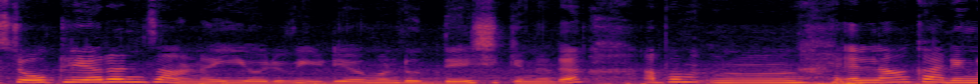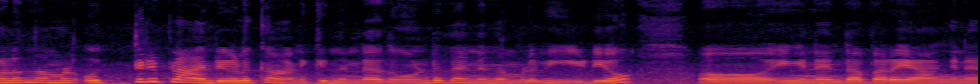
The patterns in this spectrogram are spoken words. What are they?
സ്റ്റോക്ക് ക്ലിയറൻസ് ആണ് ഈ ഒരു വീഡിയോ കൊണ്ട് ഉദ്ദേശിക്കുന്നത്. അപ്പം എല്ലാ കാര്യങ്ങളും നമ്മൾ ഒത്തിരി പ്ലാന്റുകൾ കാണിക്കുന്നുണ്ട്. അതുകൊണ്ട് തന്നെ നമ്മൾ വീഡിയോ ഇങ്ങനെ എന്താ പറയുക അങ്ങനെ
